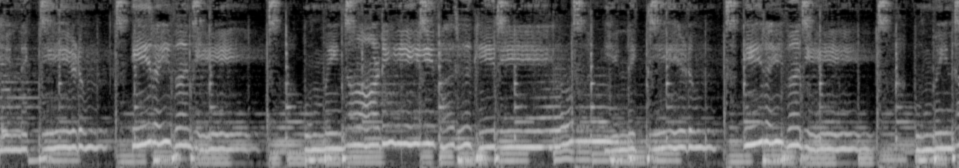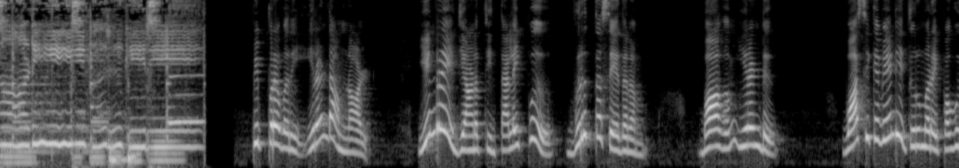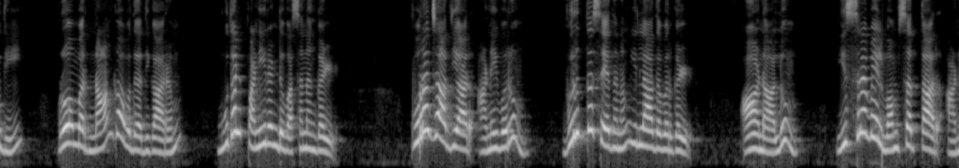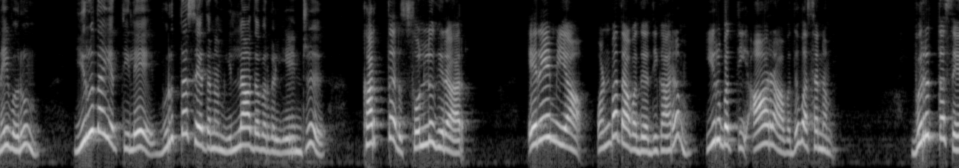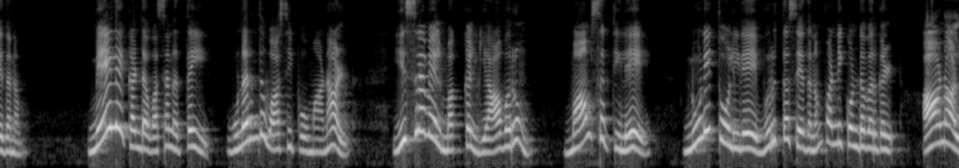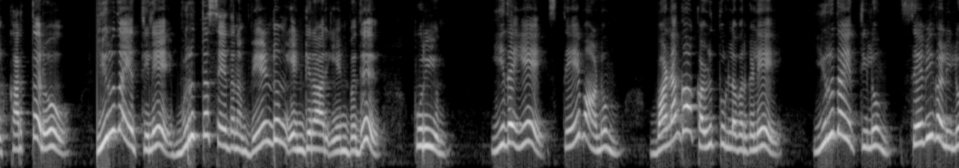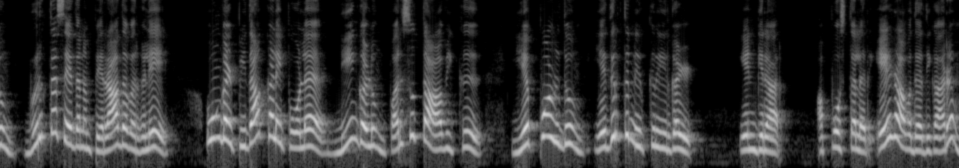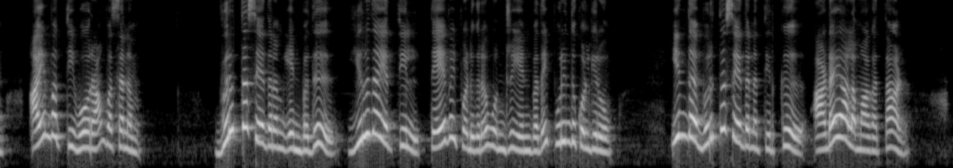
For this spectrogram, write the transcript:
என்னை தேடும் இறைவனே உம்மை நாடி வருகிறேன் என்னை தேடும் இறைவனே உம்மை நாடி வருகிறேன் பிப்ரவரி இரண்டாம் நாள். இன்றைய தியானத்தின் தலைப்பு விருத்த சேதனம். பாகம் இரண்டு. வாசிக்க வேண்டிய திருமறை பகுதி ரோமர் நான்காவது அதிகாரம் முதல் பனிரெண்டு வசனங்கள். புறஜாதியார் அனைவரும் விருத்த சேதனம் இல்லாதவர்கள். ஆனாலும் இஸ்ரவேல் வம்சத்தார் அனைவரும் இருதயத்திலே விருத்த சேதனம் இல்லாதவர்கள் என்று கர்த்தர் சொல்லுகிறார். எரேமியா ஒன்பதாவது அதிகாரம் இருபத்தி ஆறாவது வசனம். விருத்த சேதனம். மேலே கண்ட வசனத்தை உணர்ந்து வாசிப்போமானால் இஸ்ரவேல் மக்கள் யாவரும் மாம்சத்திலே நுனித்தோலிலே விருத்த சேதனம் பண்ணி கொண்டவர்கள் ஆனால் கர்த்தரோ இருதயத்திலே விருத்த சேதனம் வேண்டும் என்கிறார் என்பது புரியும். இதையே ஸ்தேவானும் வணங்கா கழுத்துள்ளவர்களே இருதயத்திலும் செவிகளிலும் விருத்த சேதனம் பெறாதவர்களே உங்கள் பிதாக்களைப் போல நீங்களும் பரிசுத்த ஆவிக்கு எப்பொழுதும் எதிர்த்து நிற்கிறீர்கள் என்கிறார் அப்போஸ்தலர். ஏழாவது அதிகாரம் ஐம்பத்தி ஓராம் வசனம். விருத்த சேதனம் என்பது இருதயத்தில் தேவைப்படுகிற ஒன்று என்பதை புரிந்து கொள்கிறோம் இந்த விருத்த சேதனத்திற்கு அடையாளமாகத்தான்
